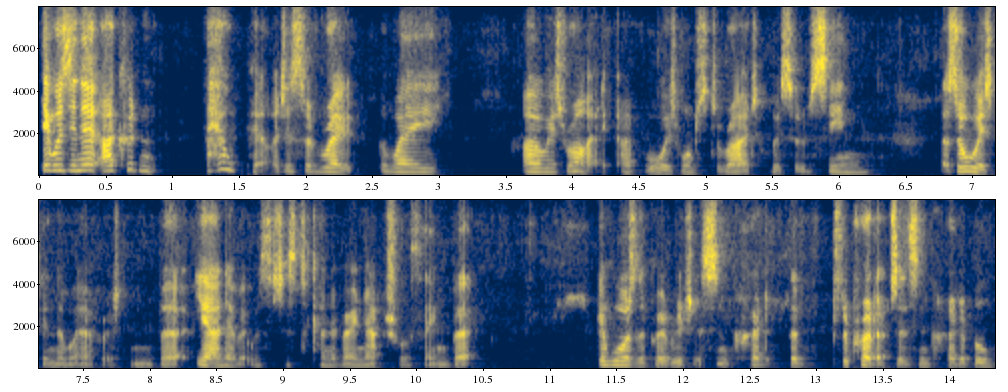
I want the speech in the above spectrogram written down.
it was in it. I couldn't help it. I just sort of wrote the way i always write. I've always wanted to write. I've always sort of seen that's always been the way I've written. But yeah, no, it was just a kind of very natural thing. But it was the privilege, this incredible, the, the product of this incredible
